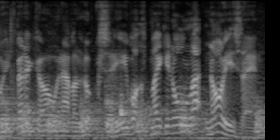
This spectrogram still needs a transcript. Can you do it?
We'd better go and have a look-see what's making all that noise, then.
